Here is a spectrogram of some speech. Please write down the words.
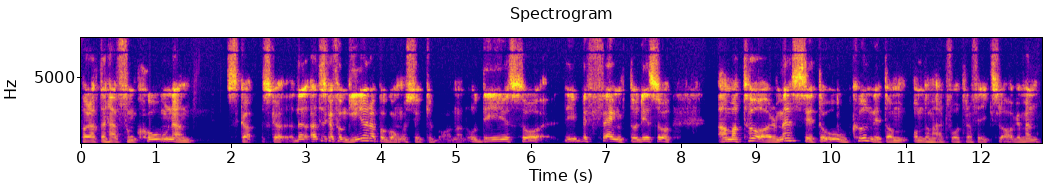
för att den här funktionen ska, ska, att det ska fungera på gång och cykelbanan. Och det är ju så det är befängt och det är så amatörmässigt och okunnigt om, om de här två trafikslagen. Men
